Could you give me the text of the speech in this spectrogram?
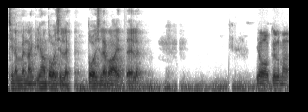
siinä mennäänkin ihan toisille, toisille raiteille. Joo, kyllä mä,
